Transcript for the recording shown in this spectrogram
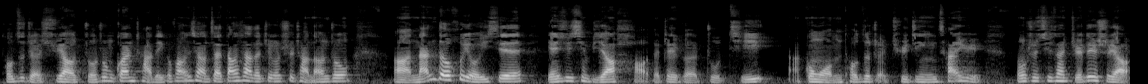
投资者需要着重观察的一个方向，在当下的这个市场当中。啊，难得会有一些延续性比较好的这个主题啊，供我们投资者去进行参与。同时，计算绝对是要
